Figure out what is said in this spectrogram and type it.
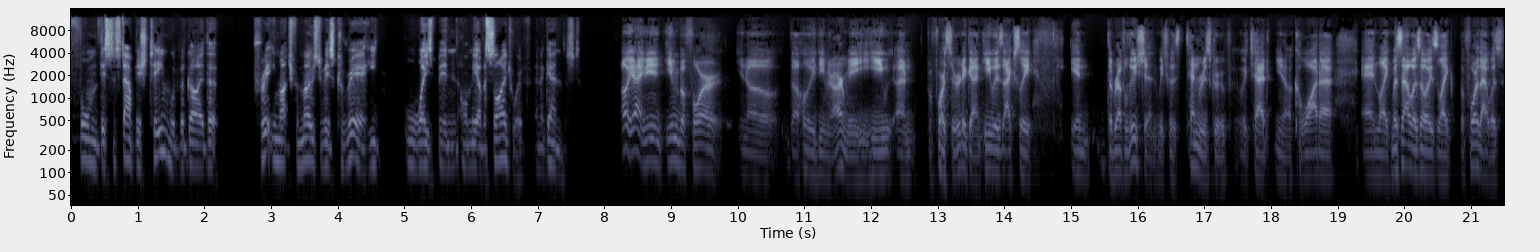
formed this established team with a guy that pretty much for most of his career he'd always been on the other side with and against. Oh yeah, I mean even before you know the Holy Demon Army, he and before Tsurutagun, he was actually in the Revolution, which was Tenryu's group, which had you know Kawada and like Misawa was always like before that was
